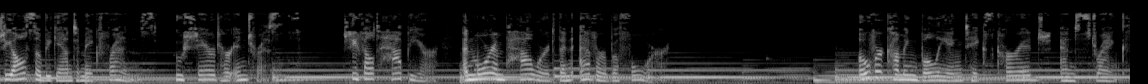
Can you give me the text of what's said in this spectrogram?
she also began to make friends who shared her interests. She felt happier and more empowered than ever before. Overcoming bullying takes courage and strength,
